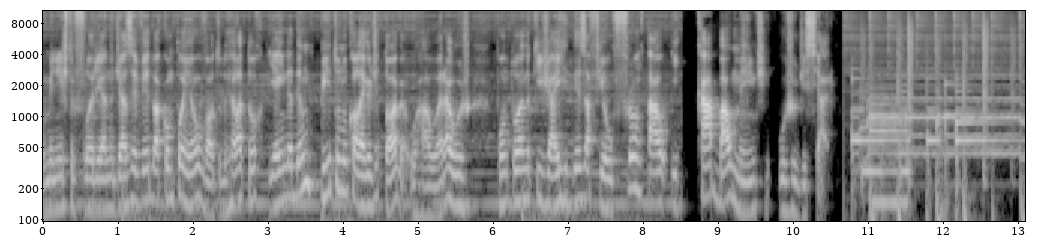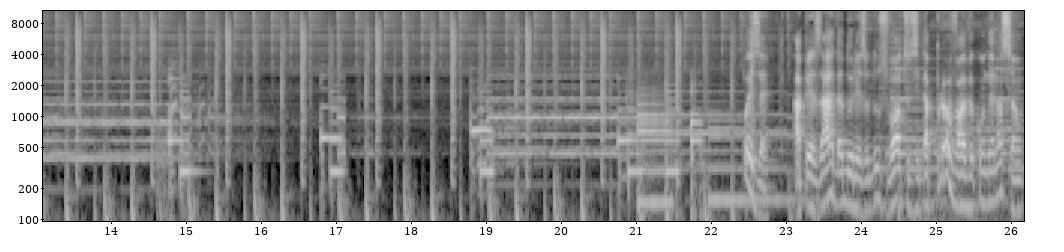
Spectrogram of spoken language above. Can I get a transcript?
O ministro Floriano de Azevedo acompanhou o voto do relator e ainda deu um pito no colega de toga, o Raul Araújo, pontuando que Jair desafiou frontal e cabalmente o judiciário. Pois é, apesar da dureza dos votos e da provável condenação,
